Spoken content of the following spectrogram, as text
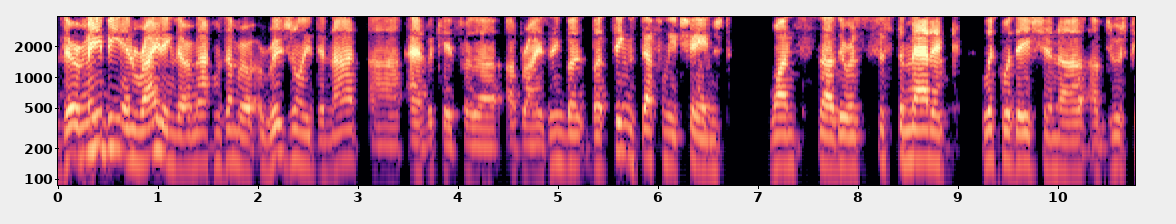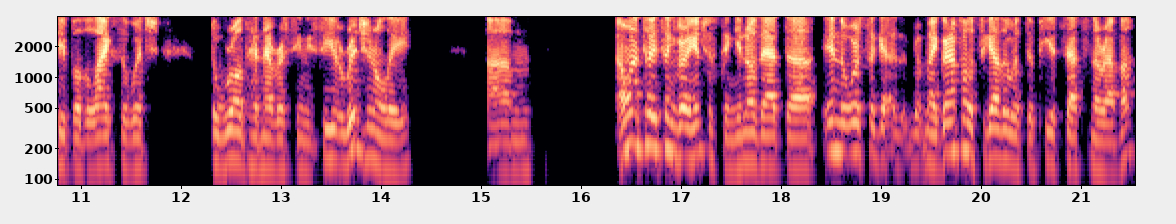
there may be in writing that Menachem Zemba originally did not uh, advocate for the uprising, but but things definitely changed once uh, there was systematic liquidation uh, of Jewish people, the likes of which the world had never seen. You see, originally, um, I want to tell you something very interesting. You know that uh, in the Warsaw, my grandfather was together with the Piasetzner Rebbe,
